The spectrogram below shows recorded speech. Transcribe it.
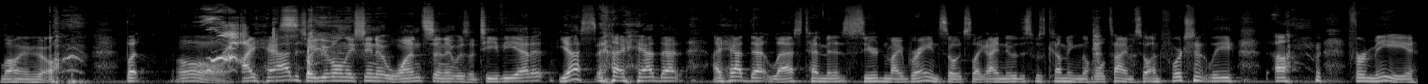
long ago. but Oh, I had so you've only seen it once and it was a TV edit? yes, I had that. I had that last ten minutes seared in my brain, so it's like I knew this was coming the whole time. So unfortunately, um, for me,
